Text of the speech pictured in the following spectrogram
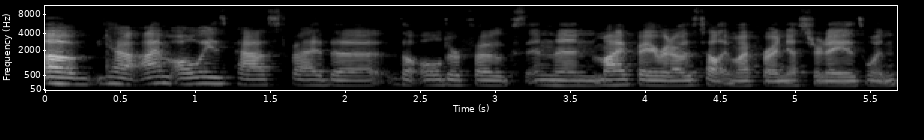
Um, yeah, I'm always passed by the the older folks, and then my favorite. I was telling my friend yesterday is when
